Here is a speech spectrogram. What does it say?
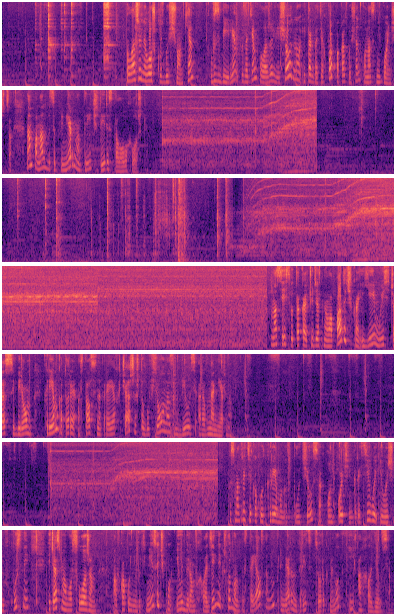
Положили ложку сгущенки, взбили, затем положили еще одну, и так до тех пор, пока сгущенка у нас не кончится. Нам понадобится примерно 3-4 столовых ложки. У нас есть вот такая чудесная лопаточка, и ей мы сейчас соберем крем, который остался на краях чаши, чтобы все у нас сбилось равномерно. Посмотрите, какой крем у нас получился. Он очень красивый и очень вкусный. Сейчас мы его сложим а, в какую-нибудь мисочку и уберем в холодильник, чтобы он постоял ну, примерно 30-40 минут и охладился.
